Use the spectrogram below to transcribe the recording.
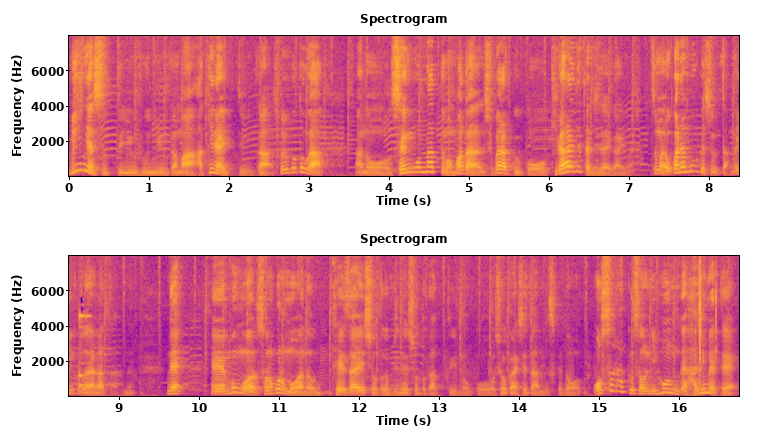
ビジネスっていうふうに言うかまあ飽きないっていうかそういうことがあの戦後になってもまだしばらくこう嫌われてた時代がありましたつまりお金儲けするってあんまりいいことじゃなかったんですね。でえー、僕はその頃もあの経済書とかビジネス書とかっていうのをこう紹介してたんですけどおそらくその日本で初めて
